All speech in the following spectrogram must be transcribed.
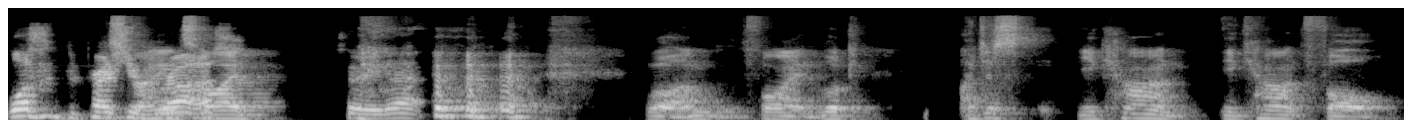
Wasn't depression for us. side. Tell you that. well, I'm fine. Look, I just you can't you can't fault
